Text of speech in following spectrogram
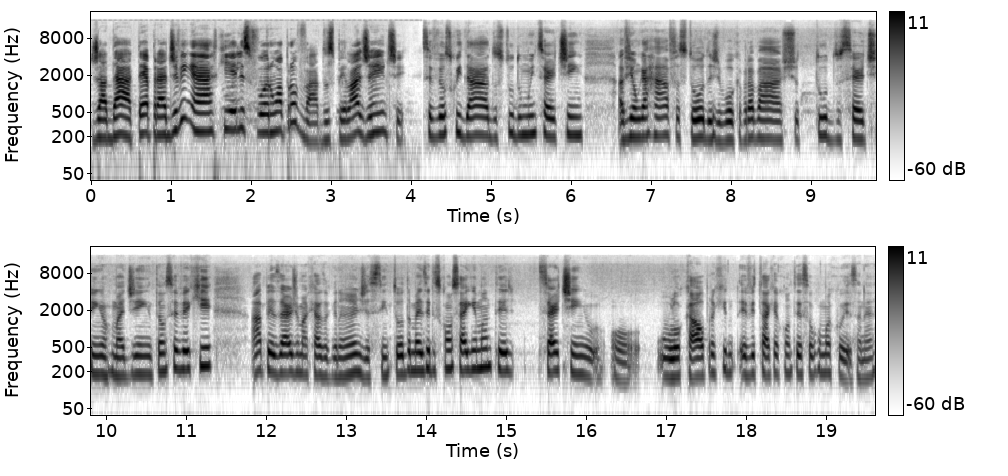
Já dá até para adivinhar que eles foram aprovados pela gente. Você vê os cuidados, tudo muito certinho. Haviam garrafas todas de boca para baixo, tudo certinho, arrumadinho. Então você vê que, apesar de uma casa grande assim toda, mas eles conseguem manter certinho o, o local para evitar que aconteça alguma coisa, né?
